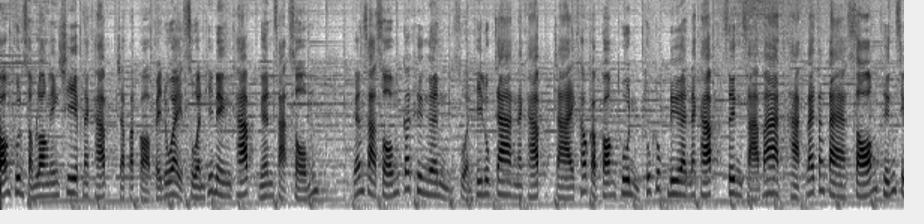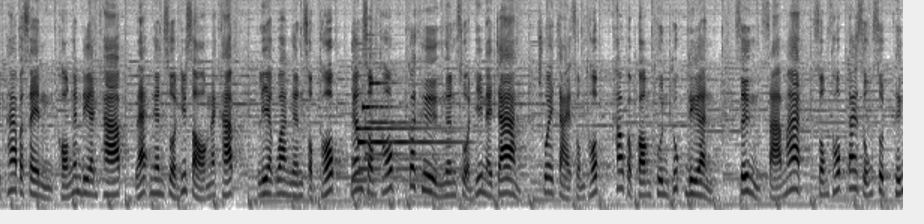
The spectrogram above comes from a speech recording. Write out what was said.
กองทุนสำรองเลี้ยงชีพนะครับจะประกอบไปด้วยส่วนที่1ครับเงินสะสม เงินสะสมก็คือเงินส่วนที่ลูกจ้างนะครับจ่ายเข้ากับกองทุนทุกๆ เดือนนะครับซึ่งสามารถหักได้ตั้งแต่2ถึง15%ของเงินเดือนครับและเงินส่วนที่2นะครับเรียกว่าเงินสมทบ เงินสมทบก็คือเงินส่วนที่นายจ้าง ช่วยจ่ายสมทบเข้ากับกองทุนทุกเดือนซึ่งสามารถสมทบได้สูงสุดถึง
